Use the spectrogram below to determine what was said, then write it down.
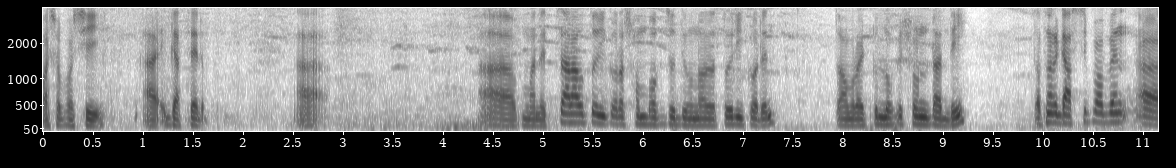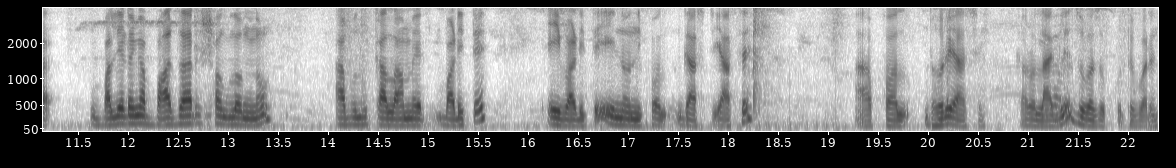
পাশাপাশি গাছের মানে চারাও তৈরি করা সম্ভব যদি ওনারা তৈরি করেন। তো আমরা একটু লোকেশনটা দিই। তো আপনারা গাছটি পাবেন বালিয়াডাঙ্গা বাজার সংলগ্ন আবুল কালামের বাড়িতে। এই বাড়িতে এই ননি ফল গাছটি আছে ফল ধরে আছে। কারও লাগলে যোগাযোগ করতে পারেন।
